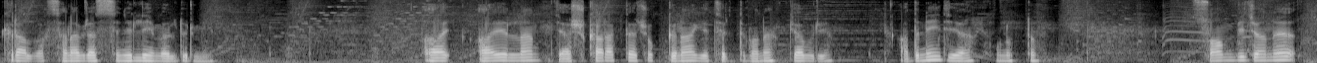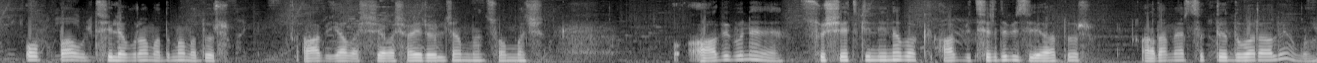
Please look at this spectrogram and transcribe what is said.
Kral bak sana biraz sinirliyim öldürmeyeyim. Ay, hayır lan. Ya şu karakter çok gına getirdi bana. Gel buraya. Adı neydi ya? Unuttum. Son bir canı hoppa ultiyle vuramadım ama dur. Abi yavaş yavaş. Hayır öleceğim lan son maç. Abi bu ne? Sushi etkinliğine bak. Abi bitirdi bizi ya dur. Adam her sıktığı duvara alıyor mu?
